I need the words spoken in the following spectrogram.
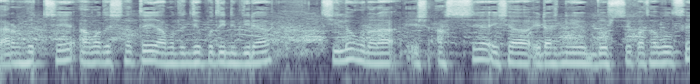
কারণ হচ্ছে আমাদের সাথে আমাদের যে প্রতিনিধিরা ছিল, ওনারা আসছে, এসা এটা নিয়ে বসছে, কথা বলছে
